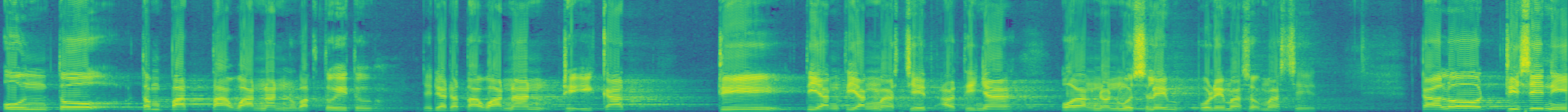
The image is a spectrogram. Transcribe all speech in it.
untuk tempat tawanan waktu itu. Jadi ada tawanan diikat di tiang-tiang masjid. Artinya orang non muslim boleh masuk masjid. Kalau di sini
